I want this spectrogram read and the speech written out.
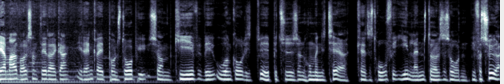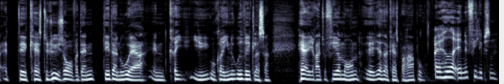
Det er meget voldsomt, det der er i gang. Et angreb på en stor by som Kiev vil uundgåeligt øh, betyde sådan en humanitær katastrofe i en eller anden størrelsesorden. Vi forsøger at øh, kaste lys over, hvordan det, der nu er en krig i Ukraine, udvikler sig her i Radio 4 morgen. Øh, jeg hedder Kasper Harbo. Og jeg hedder Anne Philipsen.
